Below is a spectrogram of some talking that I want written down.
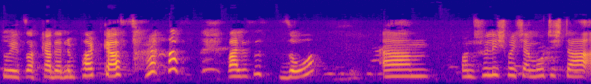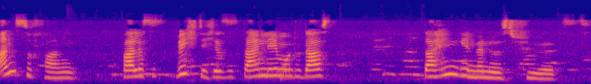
du jetzt auch gerade einen Podcast hast, weil es ist so. Ähm, und fühle ich mich ermutigt, da anzufangen, weil es ist wichtig, es ist dein Leben und du darfst dahin gehen, wenn du es fühlst.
